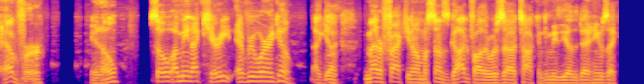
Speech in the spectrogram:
ever. You know. So I mean, I carry it everywhere I go. I go. Matter of fact, you know, my son's godfather was uh, talking to me the other day. And he was like,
